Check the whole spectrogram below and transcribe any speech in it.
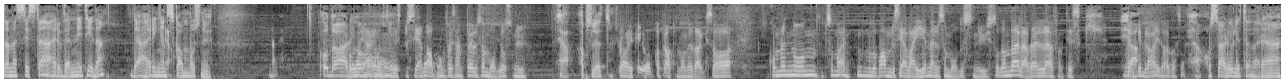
det nest siste er venn i tide. Det er ingen skam å snu. Nei. Og da er det jo det er jo også, hvis du ser naboen, eksempel, så må du jo snu. Ja, absolutt. For du har jo ikke lov til å prate med noen i dag. Så kommer det noen som enten må på andre sida av veien, eller så må du snu. Så den der er vel faktisk faktisk Ja. veldig bra i dag også. Ja, og så er det jo litt det derre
